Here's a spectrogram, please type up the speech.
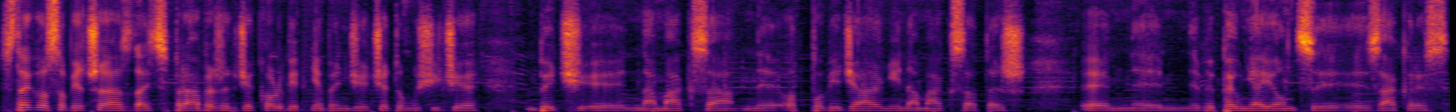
Z tego sobie trzeba zdać sprawę, że gdziekolwiek nie będziecie, to musicie być na maksa odpowiedzialni, na maksa też wypełniający zakres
